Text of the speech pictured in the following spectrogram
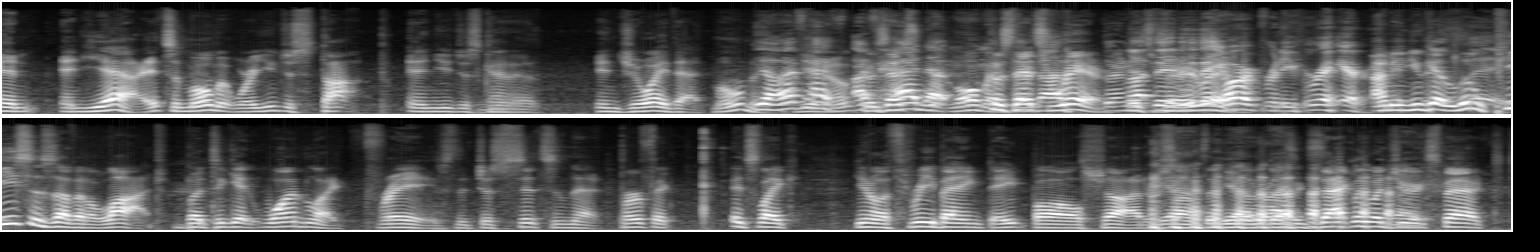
and and yeah, it's a moment where you just stop and you just kind of enjoy that moment. Yeah, I've you had know? I've had that moment because that's not- rare. They're not. It's They, they rare. are pretty rare. I mean, you get little Say. pieces of it a lot, but to get one like phrase that just sits in that perfect, it's like. You know, a three banked eight ball shot or Yeah, something. You yeah, know, that does exactly what you expect.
